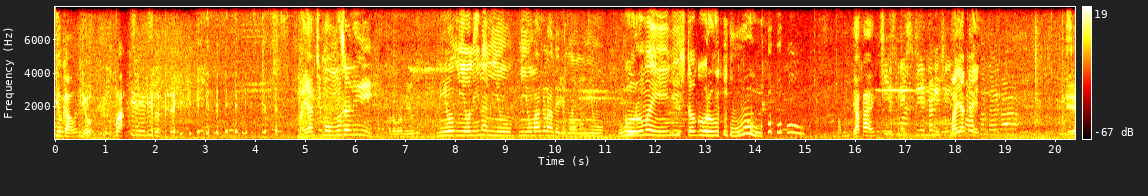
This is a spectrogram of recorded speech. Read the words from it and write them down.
येऊ खाऊन येऊ बाकी रेडी होत भाई आमची मोमोज आली चला बरं मी मिओ मिओ नाही ना मिओ मिओ मागणा त्याच्याकडून मिओ गुरु मैन इष्ट गुरु. या काय? बाई या काय? ये.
